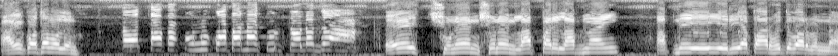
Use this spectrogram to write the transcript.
আগে কথা বলেন। তোর তাতে কোনো কথা নাই তুই চলে যা। এই শুনেন শুনেন। লাভ পারে লাভ নাই। আপনি এই এরিয়া পার হতে পারবেন না।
